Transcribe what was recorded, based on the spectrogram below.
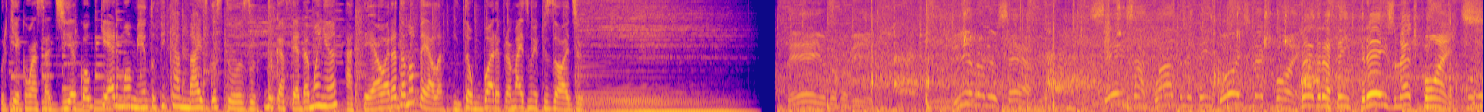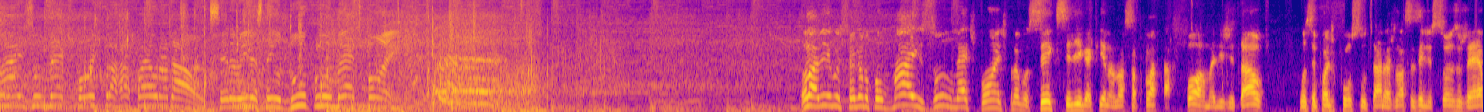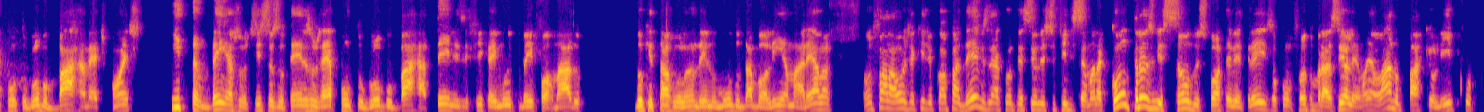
Porque com essa dia, qualquer momento fica mais gostoso. Do café da manhã até a hora da novela. Então, bora para mais um episódio. Bem o Djokovic. Vibra, meu Sérgio. 6 a 4 ele tem dois match points. Federer tem três match points. Mais um match point para Rafael Nadal. Serena Williams tem o duplo match point. Olá, amigos, chegando com mais um Match Point para você que se liga aqui na nossa plataforma digital. Você pode consultar as nossas edições do ge.globo barra matchpoint e também as notícias do tênis no ge.globo barra tênis e fica aí muito bem informado do que está rolando aí no mundo da bolinha amarela. Vamos falar hoje aqui de Copa Davis, né? Aconteceu neste fim de semana com transmissão do Sport TV 3, o confronto Brasil-Alemanha lá no Parque Olímpico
